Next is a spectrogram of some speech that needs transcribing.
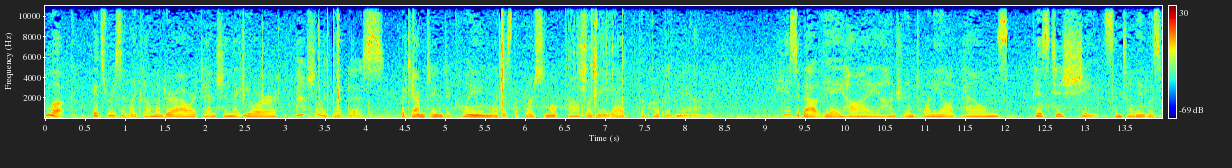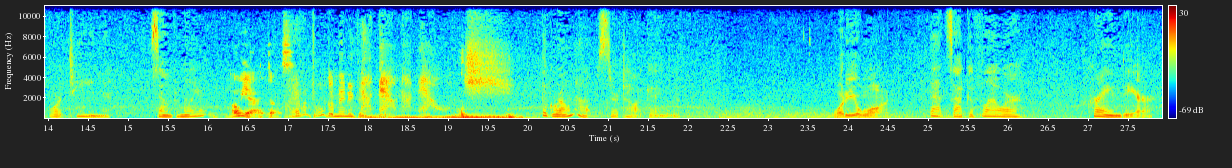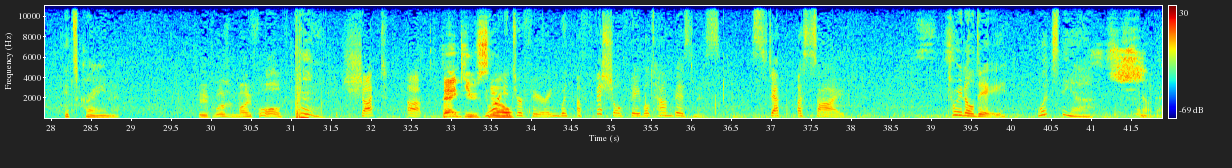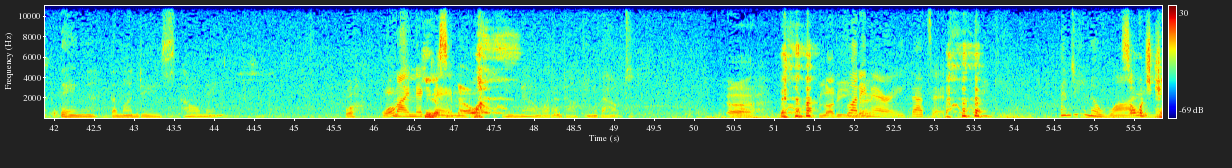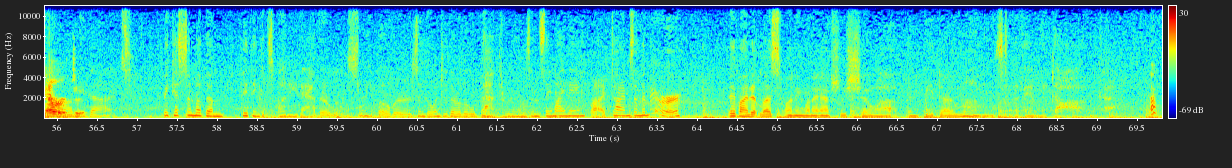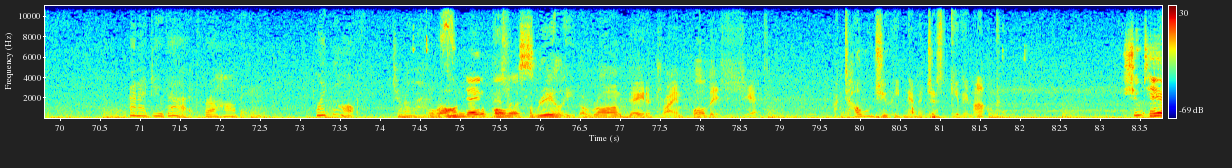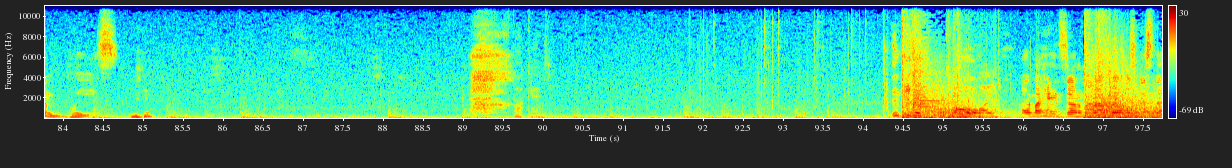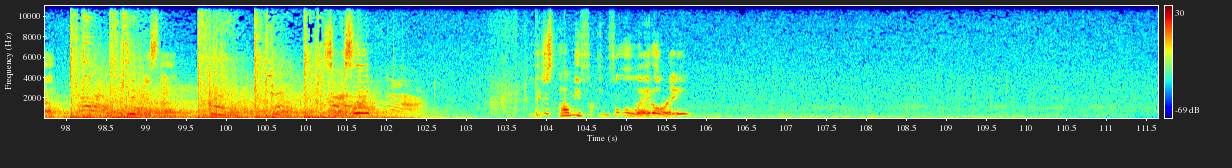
Look, it's recently come under our attention that you're, how shall I put this, attempting to claim what is the personal property of the Crooked Man. He's about yay high, 120 odd pounds, pissed his sheets until he was 14. Sound familiar? Oh yeah, it does. I haven't told him anything. Not now, not now. Shh. The grown ups are talking. What do you want? That sack of flour. Crane, dear. It's Crane. It wasn't my fault. Shut up. Thank you, Snow. You're interfering with official Fabletown business. Step aside. Tweedledee. What's the, uh, you know, that thing the Mundies call me? What? What? My nickname. He doesn't know. You know what I'm talking about. Uh, bloody. Bloody Ma- Mary, that's it. Thank you. And do you know why? So much they call character. me that? Because some of them, they think it's funny to have their little sleepovers and go into their little bathrooms and say my name five times in the mirror. They find it less funny when I actually show up and feed their lungs to the family dog. And I do that for a hobby. Like golf. to relax. Wrong day to pull this. Really, the wrong day to try and pull this shit. I told you he'd never just give him up. Shoot him, please. Fuck it. Oh, I, I had my hands down in my mouth. I almost missed that. I did miss that. Seriously? Did they just pump me fucking full of lead already?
